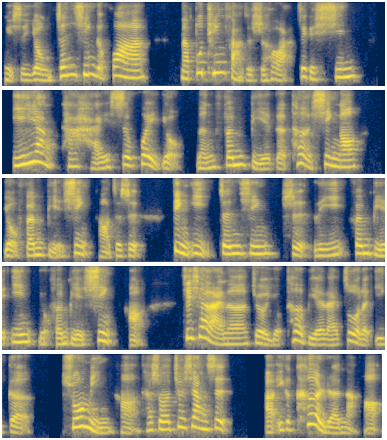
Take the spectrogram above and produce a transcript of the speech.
你是用真心的话啊，那不听法的时候啊，这个心一样，它还是会有能分别的特性哦，有分别性啊。这是定义真心是离分别因有分别性啊。接下来呢，就有特别来做了一个说明哈。他说，就像是啊一个客人呐啊，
